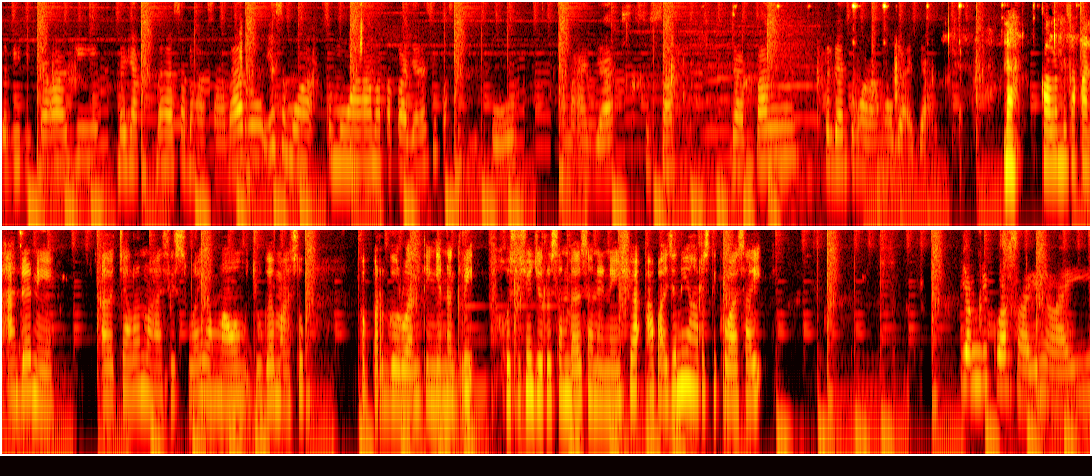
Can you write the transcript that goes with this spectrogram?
Lebih detail lagi banyak bahasa-bahasa baru. Ya semua semua mata pelajaran sih pasti gitu. Sama aja susah gampang tergantung orang mau belajar. Nah kalau misalkan ada nih uh, calon mahasiswa yang mau juga masuk ke perguruan tinggi negeri, khususnya jurusan bahasa Indonesia, apa aja nih yang harus dikuasai? Yang dikuasai nilai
